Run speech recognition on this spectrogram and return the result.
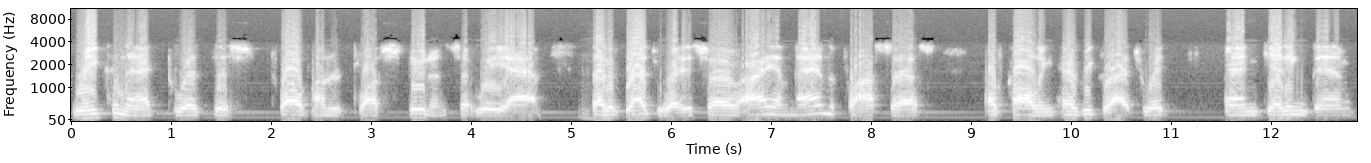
reconnect with this 1,200 plus students that we have mm-hmm. that have graduated. So I am now in the process of calling every graduate and getting them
